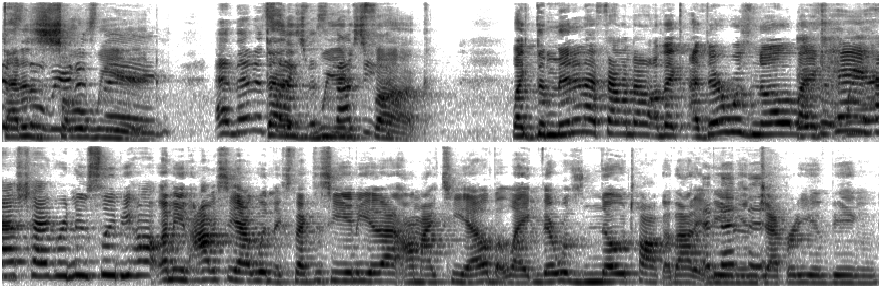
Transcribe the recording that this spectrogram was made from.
That is so weird. thing. And then it's That like is weird as the- fuck. Like the minute I found out, like there was no like, hey, weird? hashtag renew Sleepy Hollow. I mean, obviously, I wouldn't expect to see any of that on my TL, but like there was no talk about it And being in the- jeopardy of being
